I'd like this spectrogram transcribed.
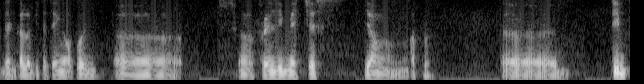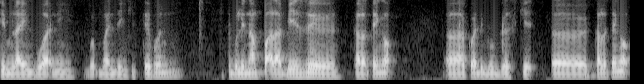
Dan kalau kita tengok pun uh, uh, friendly matches yang apa uh, tim-tim lain buat ni berbanding kita pun kita boleh nampak lah beza. Kalau tengok uh, aku ada google sikit. Uh, kalau tengok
